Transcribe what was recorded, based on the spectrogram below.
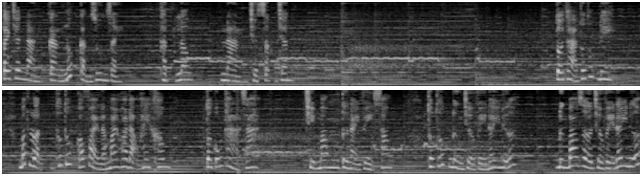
Tay chân nàng càng lúc càng run rẩy. Thật lâu, Nàng trượt sậm chân. Tôi thả Thúc Thúc đi. Bất luận Thúc Thúc có phải là Mai Hoa Đạo hay không, Tôi cũng thả ra. Chỉ mong từ này về sau Thúc Thúc đừng trở về đây nữa. Đừng bao giờ trở về đây nữa.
